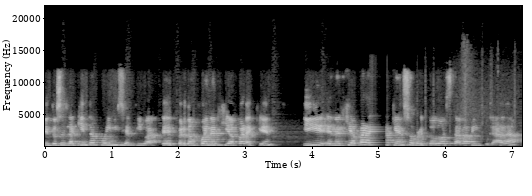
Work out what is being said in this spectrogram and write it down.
Entonces la quinta fue iniciativa, eh, perdón, fue Energía para quién y energía para quien sobre todo estaba vinculada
